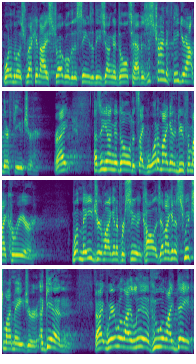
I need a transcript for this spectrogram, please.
one of the most recognized struggle that it seems that these young adults have is just trying to figure out their future, right? As a young adult, it's like, what am I going to do for my career? What major am I going to pursue in college? Am I going to switch my major again? All right, where will I live? Who will I date?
